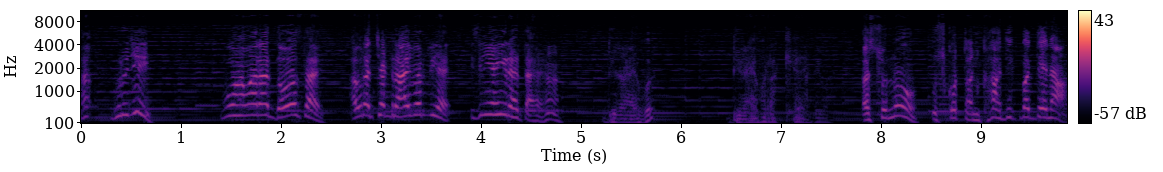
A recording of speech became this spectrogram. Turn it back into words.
हाँ गुरुजी वो हमारा दोस्त है और अच्छा ड्राइवर भी है इसलिए यही रहता है हाँ। ड्राइवर? ड्राइवर रखे है। सुनो उसको तनख्वाह अधिक मत देना।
